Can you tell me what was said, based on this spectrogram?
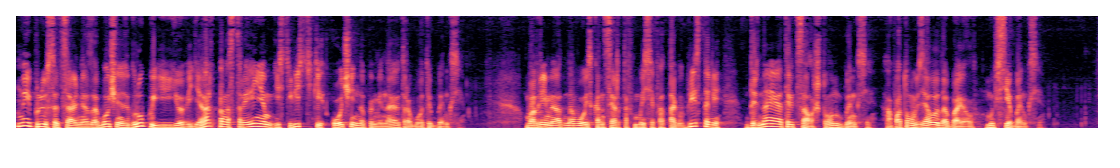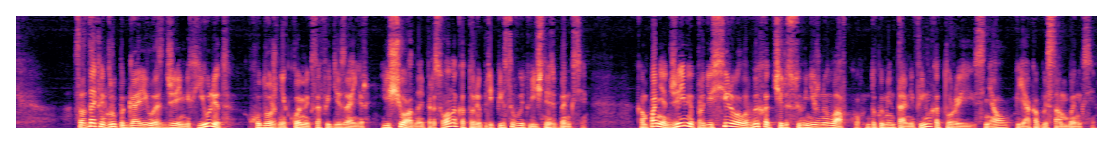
Ну и плюс социальная озабоченность группы и ее видеоарт по настроениям и стилистике очень напоминают работы Бэнкси. Во время одного из концертов Massive Attack в Бристоле Дельная отрицал, что он Бэнкси, а потом взял и добавил «Мы все Бэнкси». Создатель группы Gorillaz Джейми Хьюлит, художник комиксов и дизайнер, еще одна персона, которой приписывают личность Бэнкси. Компания Джейми продюсировала выход через сувенирную лавку, документальный фильм, который снял якобы сам Бэнкси.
